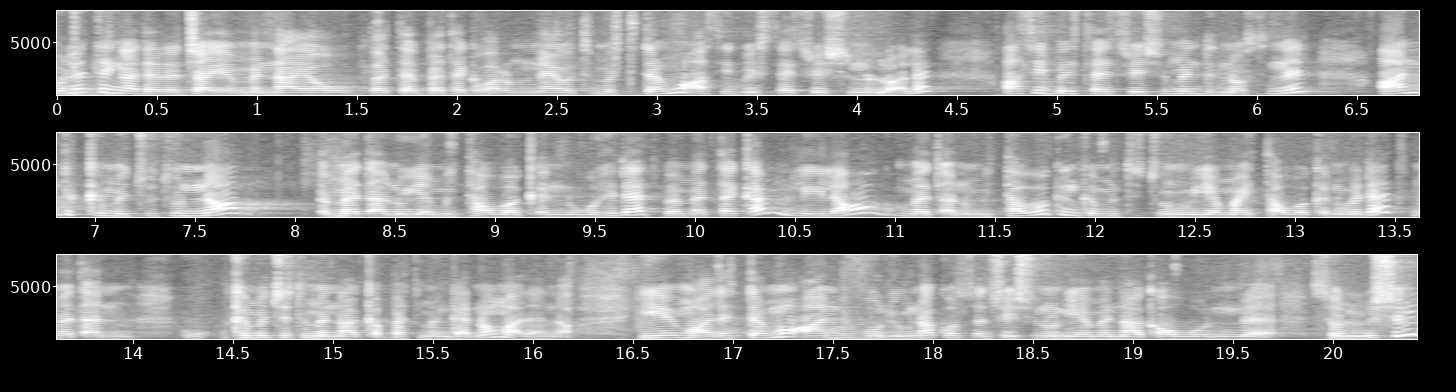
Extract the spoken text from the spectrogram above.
በሁለተኛ ደረጃ የምናየው በተግባር የምናየው ትምህርት ደግሞ acid base titration እንለዋለን። acid base titration ምንድን ነው ስንል አንድ ክምችቱና መጠኑ የሚታወቅን ውህደት በመጠቀም ሌላ መጠኑ የሚታወቅ ግን ክምችቱ የማይታወቅን ውህደት መጠን ክምችት የምናውቅበት መንገድ ነው ማለት ነው። ይህ ማለት ደግሞ አንድ volume ና concentration ኡን የምናውቀውን solution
